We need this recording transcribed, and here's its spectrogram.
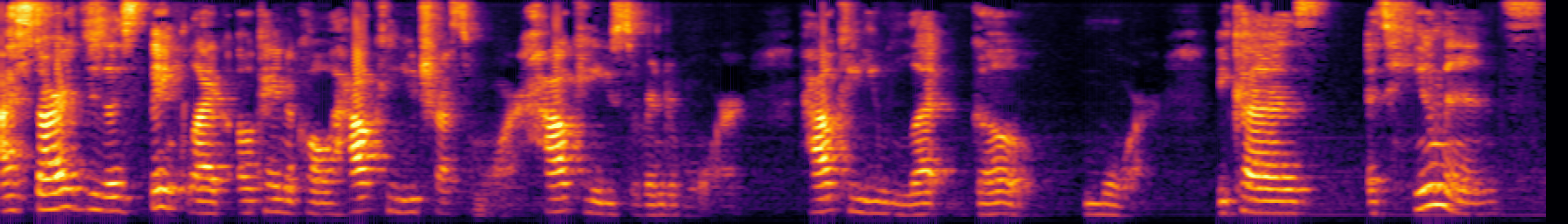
I started to just think like, okay, Nicole, how can you trust more? How can you surrender more? How can you let go more? Because as humans,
